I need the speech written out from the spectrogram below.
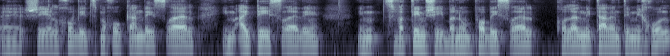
אה, שילכו ויצמחו כאן בישראל, עם IP ישראלי, עם צוותים שייבנו פה בישראל, כולל מטאלנטים מחו"ל,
